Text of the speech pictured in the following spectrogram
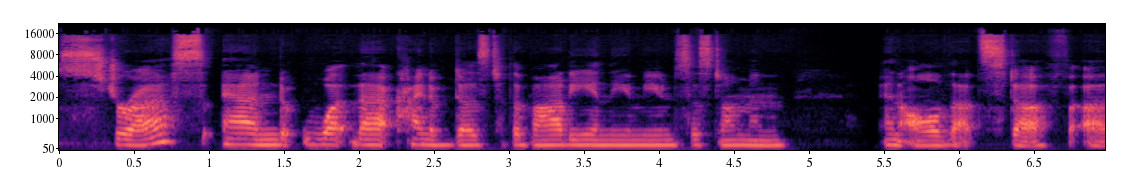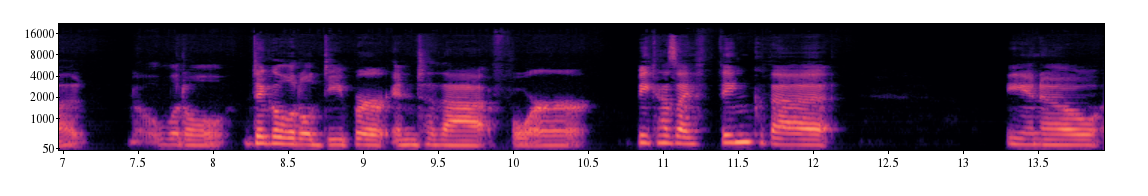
stress and what that kind of does to the body and the immune system and and all of that stuff uh, a little dig a little deeper into that for because i think that you know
